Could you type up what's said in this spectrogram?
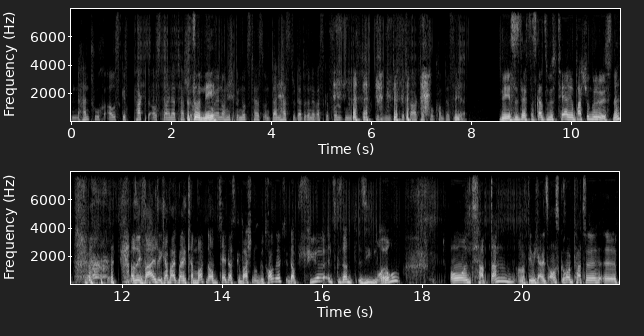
ein Handtuch ausgepackt aus deiner Tasche, so, das nee. du vorher noch nicht benutzt hast und dann hast du da drinnen was gefunden, wo du dich gefragt hast, wo kommt das her? Nee, es ist das, das ganze Mysterium fast schon gelöst, ne? Ja, also ich war halt, ich habe halt meine Klamotten auf dem Zeltplatz gewaschen und getrocknet. Ich glaube für insgesamt sieben Euro. Und habe dann, nachdem ich alles ausgeräumt hatte, äh,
